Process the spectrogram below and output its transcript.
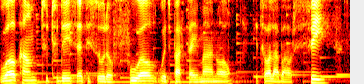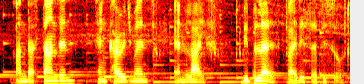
Welcome to today's episode of Fuel with Pastor Emmanuel. It's all about faith, understanding, encouragement, and life. Be blessed by this episode.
